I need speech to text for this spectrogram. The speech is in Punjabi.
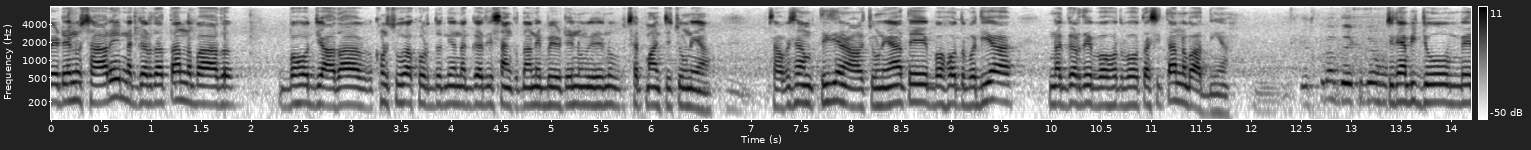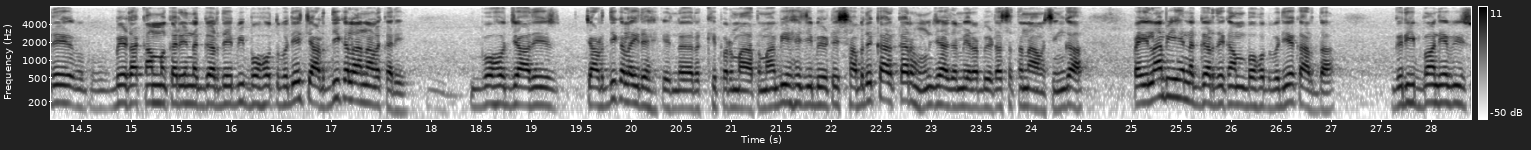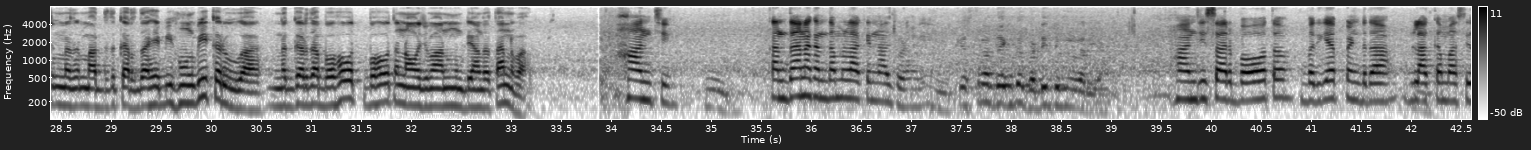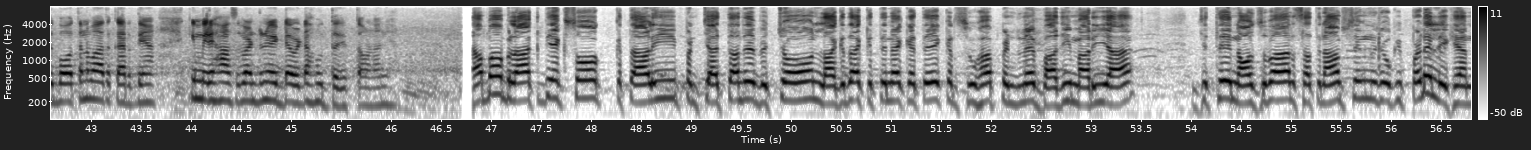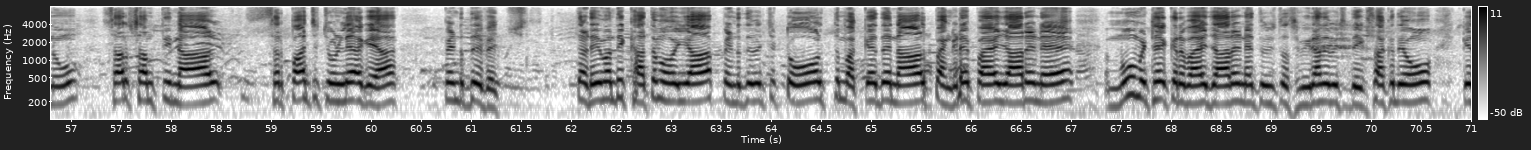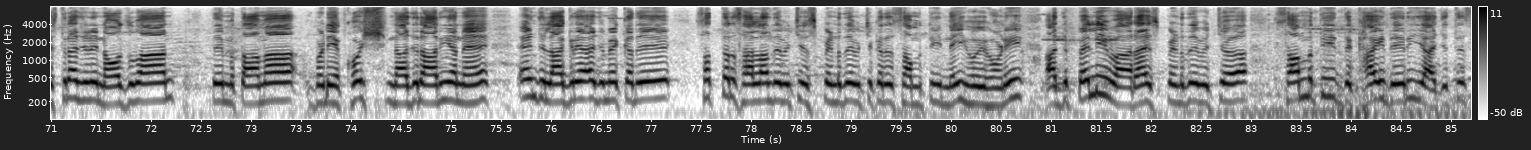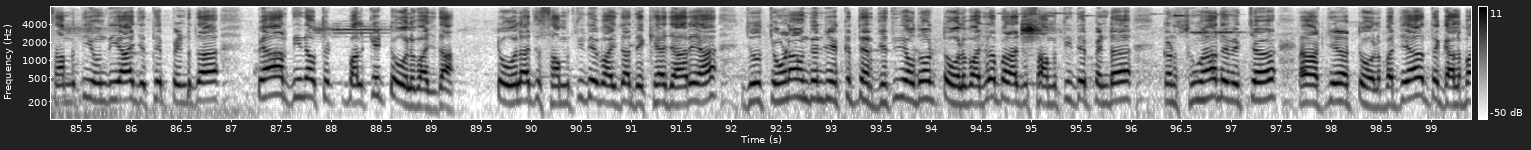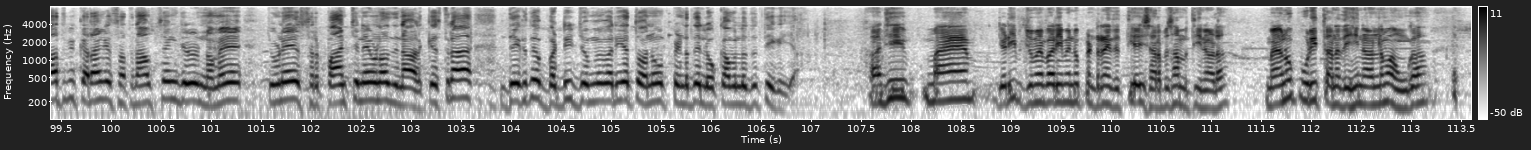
ਬੇਟੇ ਨੂੰ ਸਾਰੇ ਨਗਰ ਦਾ ਧੰਨਵਾਦ। ਬਹੁਤ ਜ਼ਿਆਦਾ ਖਣਸੂਹਾ ਖੁਰਦ ਦੀਆਂ ਨਗਰ ਦੀ ਸੰਗਤਾਂ ਨੇ ਬੇਟੇ ਨੂੰ ਮੇਰੇ ਨੂੰ ਸਰਪੰਚ ਚੁਣਿਆ। ਸਭ ਸੰਮਤੀ ਦੇ ਨਾਲ ਚੁਣਿਆ ਤੇ ਬਹੁਤ ਵਧੀਆ ਨਗਰ ਦੇ ਬਹੁਤ ਬਹੁਤ ਅਸੀਂ ਧੰਨਵਾਦੀ ਹਾਂ ਕਿਸ ਤਰ੍ਹਾਂ ਦੇਖਦੇ ਹੋ? ਜਿਹੜਿਆਂ ਵੀ ਜੋ ਮੇਰੇ ਬੇਟਾ ਕੰਮ ਕਰੇ ਨਗਰ ਦੇ ਵੀ ਬਹੁਤ ਵਧੀਆ ਚੜ੍ਹਦੀ ਕਲਾ ਨਾਲ ਕਰੇ। ਬਹੁਤ ਜ਼ਿਆਦਾ ਚੜ੍ਹਦੀ ਕਲਾ ਹੀ ਰਹਿ ਕੇ ਰੱਖੇ ਪਰਮਾਤਮਾ ਵੀ ਇਹੋ ਜਿਹੇ ਬੇਟੇ ਸਭ ਦੇ ਘਰ ਘਰ ਹੋਣ ਜਿਹਾ ਮੇਰਾ ਬੇਟਾ ਸਤਨਾਮ ਸਿੰਘ ਆ। ਪਹਿਲਾਂ ਵੀ ਇਹ ਨਗਰ ਦੇ ਕੰਮ ਬਹੁਤ ਵਧੀਆ ਕਰਦਾ। ਗਰੀਬਾਂ ਦੀਆਂ ਵੀ ਸ- ਮਦਦ ਕਰਦਾ ਇਹ ਵੀ ਹੁਣ ਵੀ ਕਰੂਗਾ। ਨਗਰ ਦਾ ਬਹੁਤ ਬਹੁਤ ਨੌਜਵਾਨ ਮੁੰਡਿਆਂ ਦਾ ਧੰਨਵਾਦ। ਹਾਂਜੀ। ਕੰਧਾਂ ਨਾਲ ਕੰਧਾਂ ਮਿਲਾ ਕੇ ਨਾਲ ਜੁੜਾਂਗੇ। ਕਿਸ ਤਰ੍ਹਾਂ ਦੇਖਦੇ ਹੋ ਵੱਡੀ ਜ਼ਿੰਮੇਵਾਰੀ ਆ? ਹਾਂਜੀ ਸਰ ਬਹੁਤ ਵਧੀਆ ਪਿੰਡ ਦਾ ਇਲਾਕਾ ਵਾਸੀ ਦਾ ਬਹੁਤ ਧੰਨਵਾਦ ਕਰਦੇ ਆ ਕਿ ਮੇਰੇ ਹਸਬੰਡ ਨੂੰ ਐਡਾ ਵੱਡਾ ਹੁੱਦਾ ਦਿੱਤਾ ਉਹਨਾਂ ਨੇ। ਨਾਭਾ ਬਲਾਕ ਦੀਆਂ 141 ਪੰਚਾਇਤਾਂ ਦੇ ਵਿੱਚੋਂ ਲੱਗਦਾ ਕਿਤੇ ਨਾ ਕਿਤੇ ਕਰਸੂਹਾ ਪਿੰਡ ਨੇ ਬਾਜੀ ਮਾਰੀ ਆ ਜਿੱਥੇ ਨੌਜਵਾਨ ਸਤਨਾਮ ਸਿੰਘ ਨੂੰ ਜੋ ਕਿ ਪੜ੍ਹੇ ਲਿਖਿਆ ਨੂੰ ਸਰਬਸੰਮਤੀ ਨਾਲ ਸਰਪੰਚ ਚੁਣ ਲਿਆ ਗਿਆ ਪਿੰਡ ਦੇ ਵਿੱਚ। ਧੜੇਬੰਦੀ ਖਤਮ ਹੋਈ ਆ। ਪਿੰਡ ਦੇ ਵਿੱਚ ਢੋਲ ਧਮੱਕੇ ਦੇ ਨਾਲ ਭੰਗੜੇ ਪਾਏ ਜਾ ਰਹੇ ਨੇ, ਮੂੰਹ ਮਿੱਠੇ ਕਰਵਾਏ ਜਾ ਰਹੇ ਨੇ। ਤੁਸੀਂ ਤਸਵੀਰਾਂ ਦੇ ਵਿੱਚ ਦੇਖ ਸਕਦੇ ਹੋ ਕਿਸ ਤਰ੍ਹਾਂ ਜਿਹੜੇ ਨੌਜਵਾਨ ਤੇ ਮਤਾਵਾਂ ਬੜੀਆਂ ਖੁਸ਼ ਨਜ਼ਰ ਆ ਰਹੀਆਂ ਨੇ। ਇੰਜ ਲੱਗ ਰਿਹਾ ਜਿਵੇਂ ਕਦੇ 70 ਸਾਲਾਂ ਦੇ ਵਿੱਚ ਇਸ ਪਿੰਡ ਦੇ ਵਿੱਚ ਕਦੇ ਸੰਮਤੀ ਨਹੀਂ ਹੋਈ ਹੋਣੀ। ਅੱਜ ਪਹਿਲੀ ਵਾਰ ਆ ਇਸ ਪਿੰਡ ਦੇ ਵਿੱਚ ਸੰਮਤੀ ਦਿਖਾਈ ਦੇ ਰਹੀ ਆ। ਜਿੱਥੇ ਸੰਮਤੀ ਹੁੰਦੀ ਆ, ਜਿੱਥੇ ਪਿੰਡ ਦਾ ਪਿਆਰ ਦੀਂਦਾ ਉੱਥੇ ਬਲਕਿ ਢੋਲ ਵੱਜਦਾ। ਢੋਲ ਅੱਜ ਸੰਮਤੀ ਦੇ ਵੱਜਦਾ ਦੇਖਿਆ ਜਾ ਰਿਹਾ। ਜਦੋਂ ਚੋਣਾਂ ਹੁੰਦੀਆਂ ਨੇ ਜੋ ਇੱਕ ਧਿਰ ਜਿੱਤਦੀ ਆ, ਉਦੋਂ ਢੋਲ ਵੱਜਦਾ ਪਰ ਅੱਜ ਸੰਮਤੀ ਦੇ ਪਿੰਡ ਕਣਸੂਹਾ ਦੇ ਵਿੱਚ ਜਿਹੜਾ ਢੋਲ ਵੱਜਿਆ ਤੇ ਗੱਲਬਾਤ ਵੀ ਕਰਾਂਗੇ। ਸਤਨਾਮ ਸਿੰਘ ਜਿਹੜੇ ਨਵੇਂ ਚੁਣੇ ਸਰਪੰਚ ਨੇ ਉਹਨਾਂ ਦੇ ਨਾਲ। ਕਿਸ ਤਰ੍ਹਾਂ ਦੇਖਦੇ ਹੋ ਵੱਡੀ ਜ਼ਿੰਮੇਵਾਰੀ ਹੈ ਤੁਹਾਨੂੰ ਪਿੰਡ ਦੇ ਲੋਕਾਂ ਵੱਲੋਂ ਦਿੱਤੀ ਗਈ ਆ? ਹਾਂਜੀ ਮੈਂ ਜਿਹੜੀ ਜ਼ਿੰਮੇਵਾਰੀ ਮੈਨੂੰ ਪਿੰਡ ਨੇ ਦਿੱਤੀ ਹੈ ਜੀ ਸਰਬਸੰਮਤੀ ਨਾਲ ਮੈਂ ਉਹਨੂੰ ਪੂਰੀ ਤਨਦੇਹੀ ਨਾਲ ਨਿਭਾਉਂਗਾ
